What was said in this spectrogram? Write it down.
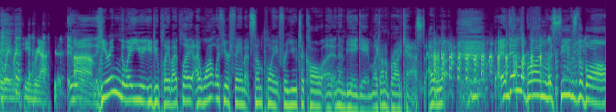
the way my team reacted. Um, hearing the way you you do play by play, I want with your fame at some point for you to call a, an NBA game like on a broadcast. I love, and then LeBron receives the ball.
